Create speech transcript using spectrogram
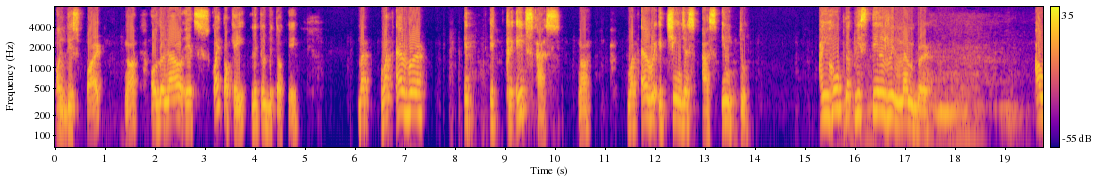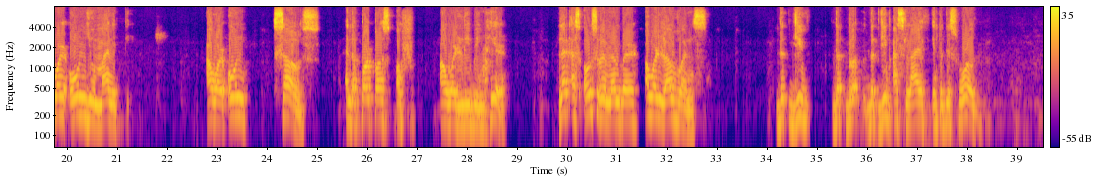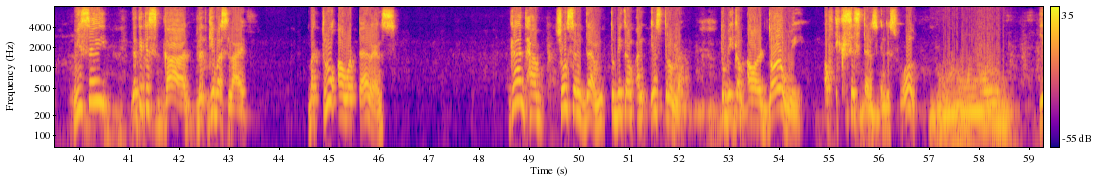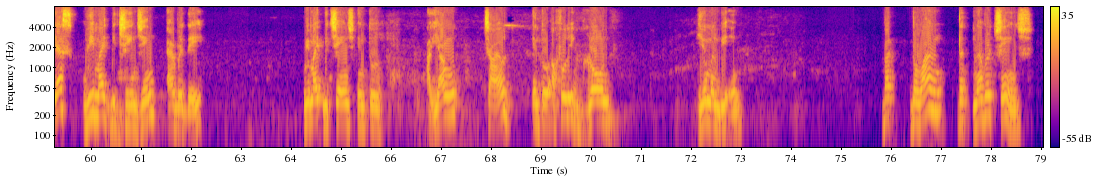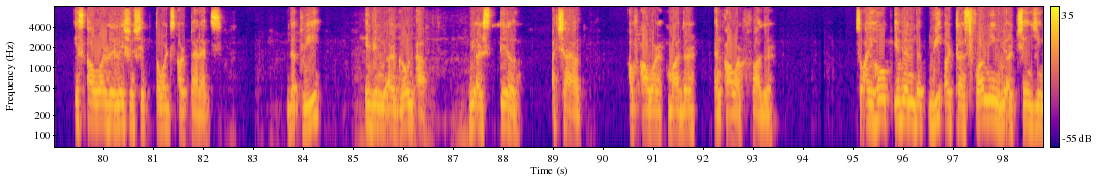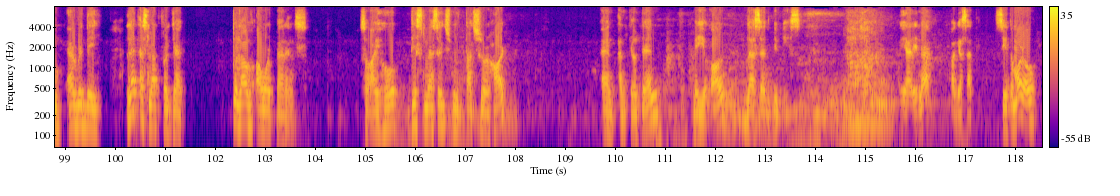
on this part. No, although now it's quite okay, little bit okay, but whatever it it creates us, no, whatever it changes us into, I hope that we still remember our own humanity, our own selves, and the purpose of our living here. Let us also remember our loved ones that give that bro- that give us life into this world. We say that it is God that give us life, but through our parents, God have chosen them to become an instrument, to become our doorway of existence in this world. Yes, we might be changing every day. We might be changed into a young child, into a fully grown human being. But the one that never change is our relationship towards our parents. That we, even we are grown up, we are still a child of our mother and our father. So I hope even that we are transforming, we are changing every day. Let us not forget to love our parents. So I hope this message will touch your heart. And until then, may you all blessed be peace. Mayari na, Pagasati. See you tomorrow.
